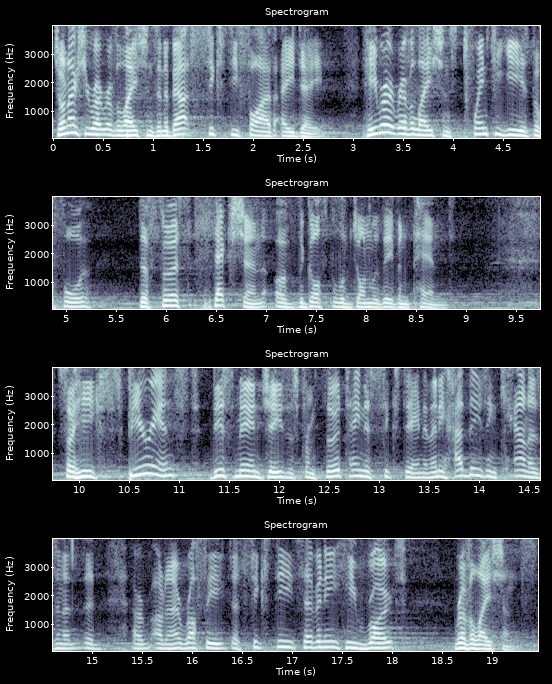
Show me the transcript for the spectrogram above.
John actually wrote Revelations in about 65 AD. He wrote Revelations 20 years before the first section of the Gospel of John was even penned. So he experienced this man Jesus from 13 to 16, and then he had these encounters, and at, uh, I don't know, roughly at 60, 70, he wrote Revelations.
